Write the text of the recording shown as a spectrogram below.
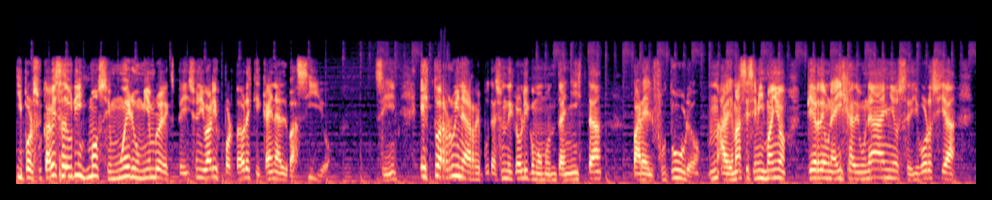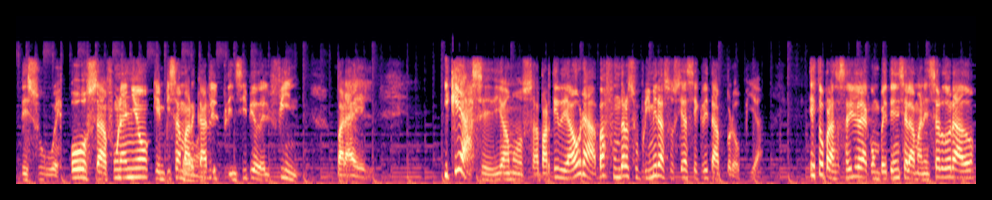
Y por su cabeza durismo se muere un miembro de la expedición y varios portadores que caen al vacío. ¿sí? Esto arruina la reputación de Crowley como montañista para el futuro. ¿m? Además, ese mismo año pierde una hija de un año, se divorcia de su esposa. Fue un año que empieza a marcar el principio del fin para él. ¿Y qué hace, digamos, a partir de ahora? Va a fundar su primera sociedad secreta propia. Esto para salir de la competencia al amanecer dorado,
